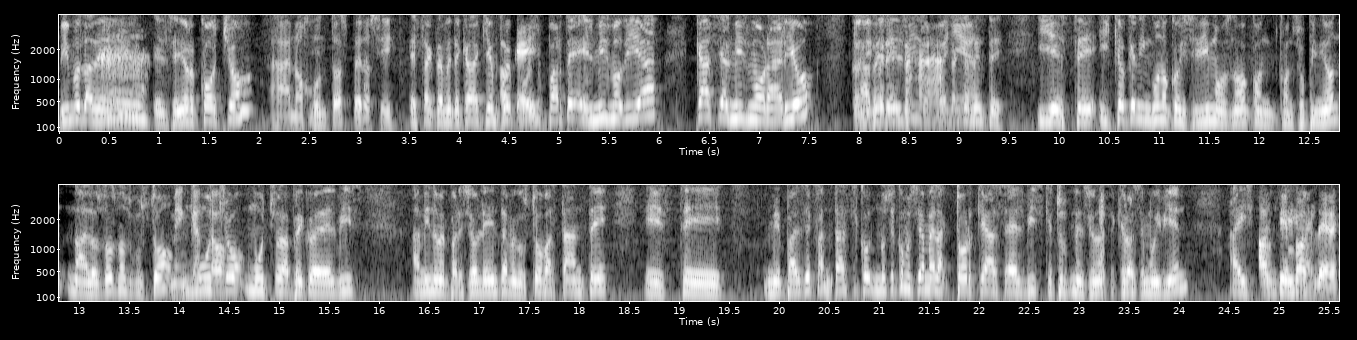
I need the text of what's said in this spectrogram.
Vimos la de el señor Cocho. Ajá, no juntos, pero sí. Exactamente, cada quien fue por su parte el mismo día, casi al mismo horario. Con a ver Elvis, exactamente. Y este, y creo que ninguno coincidimos, ¿no? Con, con su opinión. No, a los dos nos gustó Me encantó. mucho, mucho la película de Elvis. A mí no me pareció lenta, me gustó bastante. Este, me parece fantástico. No sé cómo se llama el actor que hace a Elvis, que tú mencionaste que lo hace muy bien. Ahí Austin Butler,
